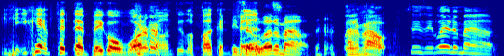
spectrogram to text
You, you can't fit that big old watermelon through the fucking He fence. said, "Let him out." Let him out. Susie, let him out.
